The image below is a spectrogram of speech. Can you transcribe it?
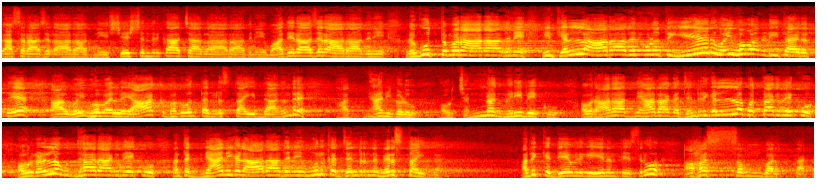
ವ್ಯಾಸರಾಜರ ಆರಾಧನೆ, ಶೇಷಚಂದ್ರಿಕಾಚಾರ್ಯರ ಆರಾಧನೆ, ವಾದಿರಾಜರ ಆರಾಧನೆ, ರಘುತ್ತಮರ ಆರಾಧನೆ ಇಂತೆಲ್ಲ ಆರಾಧನೆಗಳು ಅಂತ ಏನು ವೈಭವ ನಡೀತಾ ಇರುತ್ತೆ, ಆ ವೈಭವ ಎಲ್ಲ ಯಾಕೆ ಭಗವಂತ ನಡೆಸ್ತಾ ಇದ್ದಾನಂದ್ರೆ, ಆ ಜ್ಞಾನಿಗಳು ಅವ್ರು ಚೆನ್ನಾಗಿ ಮೆರಿಬೇಕು ಅವ್ರ ಆರಾಧನೆ ಆದಾಗ ಜನರಿಗೆಲ್ಲ ಗೊತ್ತಾಗಬೇಕು, ಅವ್ರುಗಳೆಲ್ಲ ಉದ್ಧಾರ ಆಗಬೇಕು ಅಂತ ಜ್ಞಾನಿಗಳ ಆರಾಧನೆಯ ಮೂಲಕ ಜನರನ್ನು ಮೆರೆಸ್ತಾ ಇದ್ದಾರೆ. ಅದಕ್ಕೆ ದೇವರಿಗೆ ಏನಂತ ಹೆಸರು? ಅಹಸ್ಸಂವರ್ತಕ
